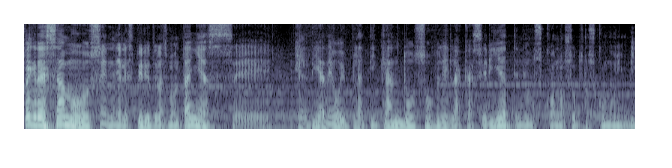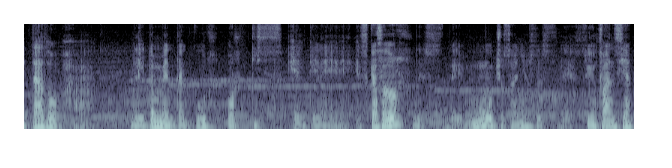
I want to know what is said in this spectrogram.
Regresamos en el espíritu de las montañas. Eh, el día de hoy platicando sobre la cacería. Tenemos con nosotros como invitado a Melitón Bentacur Ortiz. Él tiene, es cazador desde muchos años, desde su infancia.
